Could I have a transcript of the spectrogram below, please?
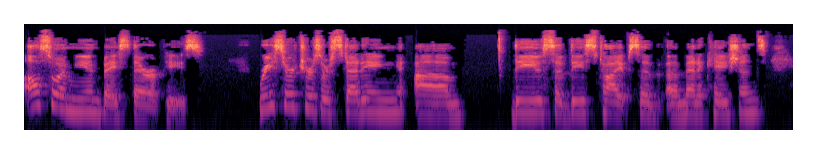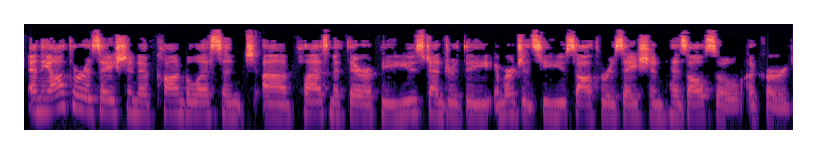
Also, immune based therapies. Researchers are studying um, the use of these types of uh, medications and the authorization of convalescent uh, plasma therapy used under the emergency use authorization has also occurred.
